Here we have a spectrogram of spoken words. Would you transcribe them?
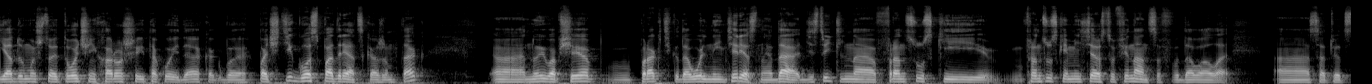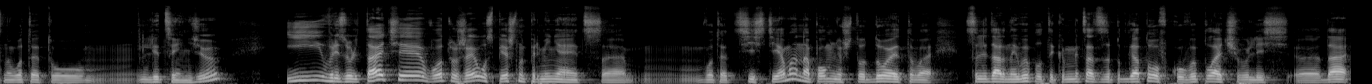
я думаю, что это очень хороший такой, да, как бы почти господряд, скажем так. А, ну и вообще практика довольно интересная. Да, действительно, французский, французское министерство финансов выдавало, а, соответственно, вот эту лицензию. И в результате вот уже успешно применяется вот эта система. Напомню, что до этого солидарные выплаты компенсации за подготовку выплачивались э, да,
